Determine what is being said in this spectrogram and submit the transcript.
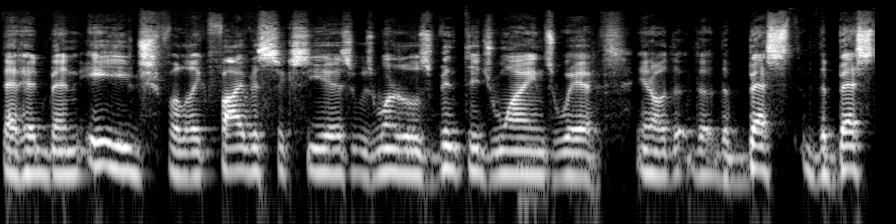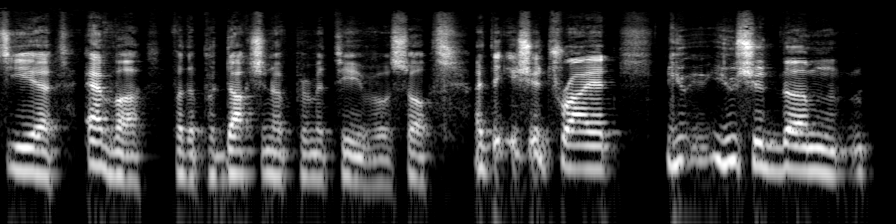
that had been aged for like five or six years. It was one of those vintage wines where you know the, the, the best the best year ever for the production of Primitivo. So I think you should try it. You you should um,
